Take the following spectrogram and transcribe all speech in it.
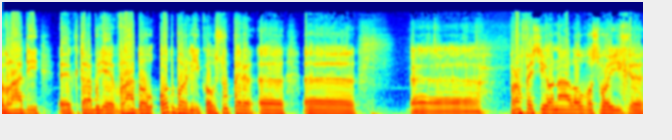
vlády, e, ktorá bude vládou odborníkov, super e, e, e, profesionálov vo svojich, e,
